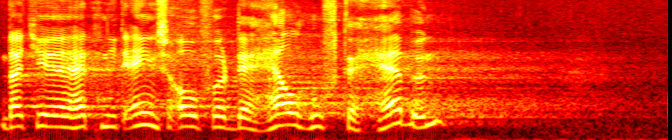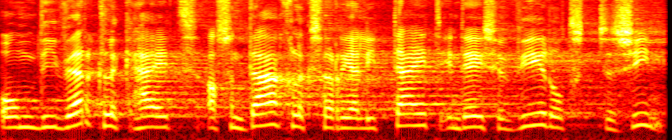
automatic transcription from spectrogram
dat je het niet eens over de hel hoeft te hebben om die werkelijkheid als een dagelijkse realiteit in deze wereld te zien.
